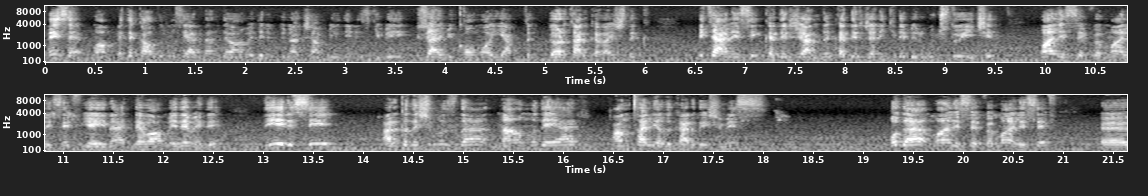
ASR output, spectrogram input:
Neyse muhabbete kaldığımız yerden devam edelim. Dün akşam bildiğiniz gibi güzel bir konvoy yaptık. Dört arkadaştık. Bir tanesi Kadircan'dı. Kadircan ikide bir uçtuğu için maalesef ve maalesef yayına devam edemedi. Diğerisi arkadaşımız da namı değer Antalyalı kardeşimiz. O da maalesef ve maalesef e,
